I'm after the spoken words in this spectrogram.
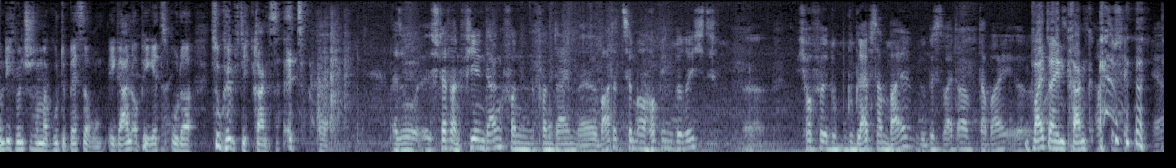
Und ich wünsche schon mal gute Besserung, egal ob ihr jetzt oder zukünftig krank seid. Also äh, Stefan, vielen Dank von, von deinem äh, Wartezimmer-Hopping-Bericht. Äh, ich hoffe, du, du bleibst am Ball, du bist weiter dabei. Äh, Weiterhin krank. ja.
